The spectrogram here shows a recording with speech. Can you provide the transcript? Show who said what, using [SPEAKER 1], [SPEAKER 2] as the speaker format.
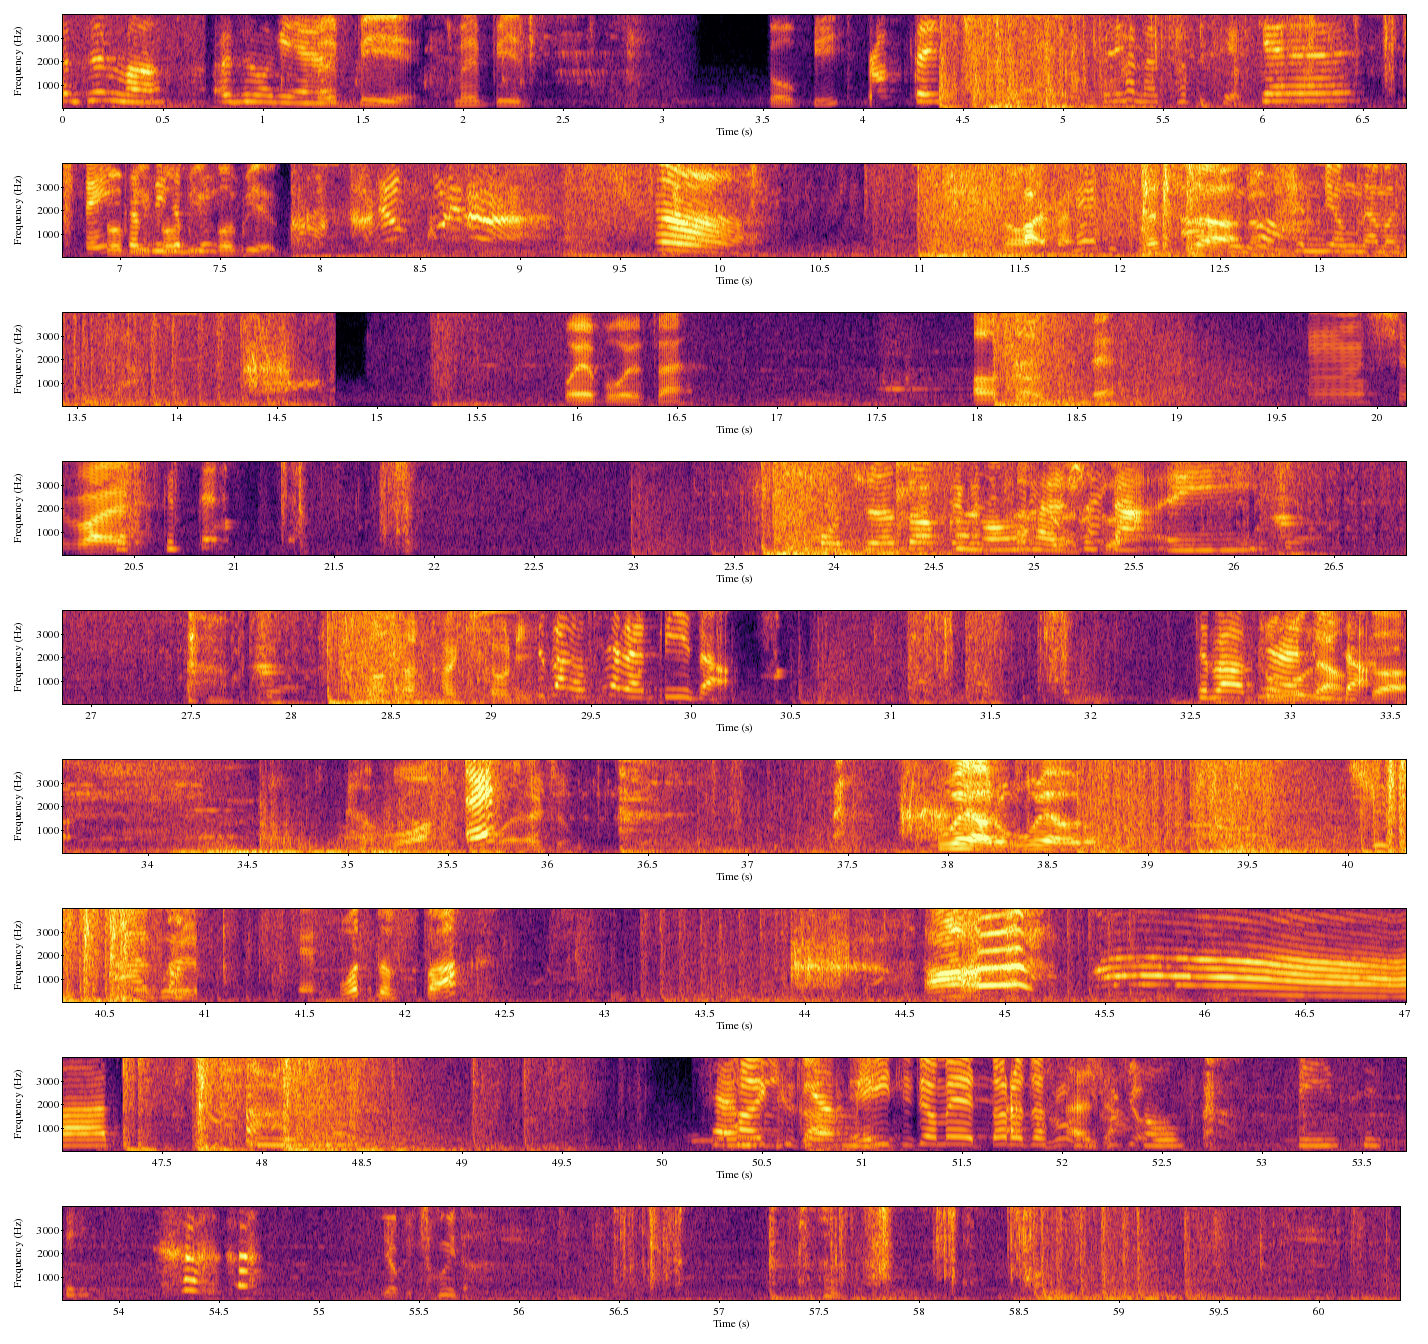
[SPEAKER 1] 하지마 하지마 그냥
[SPEAKER 2] maybe maybe gobi
[SPEAKER 1] 네
[SPEAKER 3] 하나 처치.
[SPEAKER 1] 게
[SPEAKER 2] gobi
[SPEAKER 1] gobi,
[SPEAKER 2] gobi gobi
[SPEAKER 4] 응.
[SPEAKER 2] no
[SPEAKER 4] 快快，
[SPEAKER 2] that's
[SPEAKER 3] 아군이
[SPEAKER 2] uh
[SPEAKER 3] 한 명 남았습니다.
[SPEAKER 2] 我也不会翻 oh no 哎
[SPEAKER 4] 嗯，失败。
[SPEAKER 1] 그때 我觉得可能还是打 A
[SPEAKER 5] 真ん中一人
[SPEAKER 1] 这把我骗来 B 的这把我
[SPEAKER 2] 中
[SPEAKER 1] 骗来
[SPEAKER 2] 路
[SPEAKER 1] B 的
[SPEAKER 2] 两个我
[SPEAKER 4] 哎
[SPEAKER 2] 我的
[SPEAKER 6] 우회하러 우회하러
[SPEAKER 3] 휴지. 아군
[SPEAKER 2] what the fuck 아
[SPEAKER 1] 啊
[SPEAKER 3] 스파이크가 A 지점에 떨어졌습니다.
[SPEAKER 1] 도 B C D
[SPEAKER 5] 여기 총이다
